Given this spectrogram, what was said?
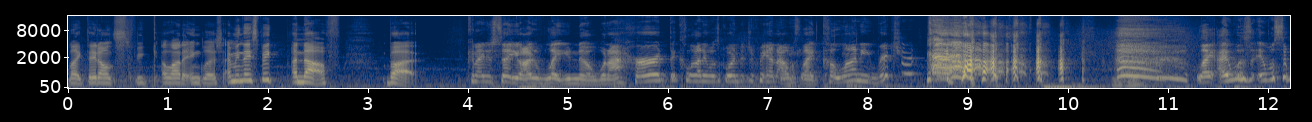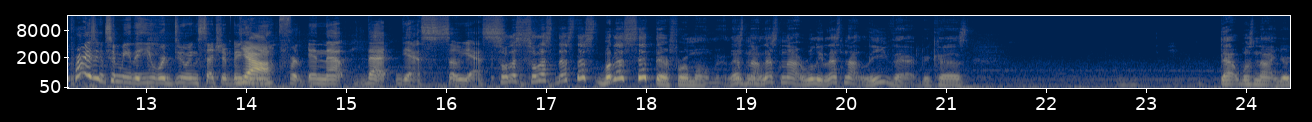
like they don't speak a lot of english i mean they speak enough but Can I just tell you? I'll let you know. When I heard that Kalani was going to Japan, I was like, Kalani Richard. like I was, it was surprising to me that you were doing such a big Yeah. leap for in that that yes. So yes. So let's so let's let's let's but let's sit there for a moment. Let's Mm-hmm. not let's not really let's not leave that because that was not your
